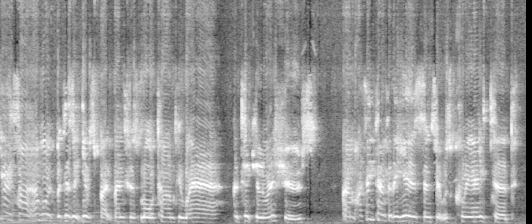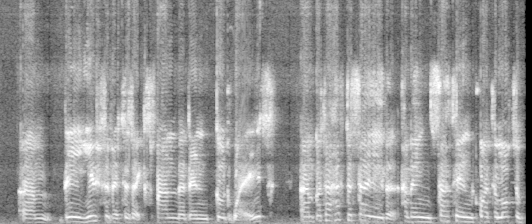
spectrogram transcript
Yes, I, I would, because it gives backbenchers more time to air particular issues. Um, I think over the years since it was created, um, the use of it has expanded in good ways. Um, but I have to say that having sat in quite a lot of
